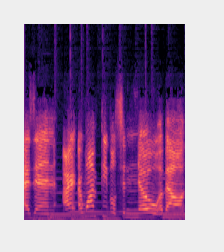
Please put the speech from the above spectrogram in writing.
As in, I, I want people to know about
